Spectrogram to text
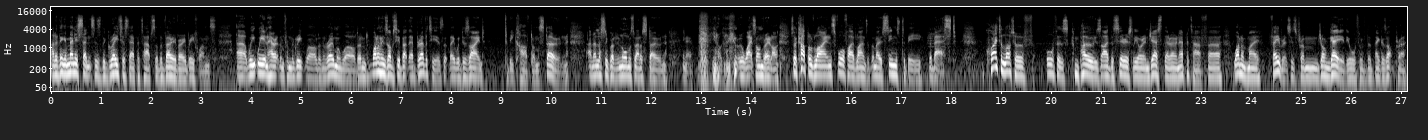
And I think, in many senses, the greatest epitaphs are the very, very brief ones. Uh, we, we inherit them from the Greek world and the Roman world. And one of the things, obviously, about their brevity is that they were designed to be carved on stone. And unless you've got an enormous amount of stone, you know, you're not going to wax on very long. So a couple of lines, four or five lines at the most, seems to be the best. Quite a lot of authors compose either seriously or in jest their own epitaph. Uh, one of my favourites is from John Gay, the author of The Beggar's Opera.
